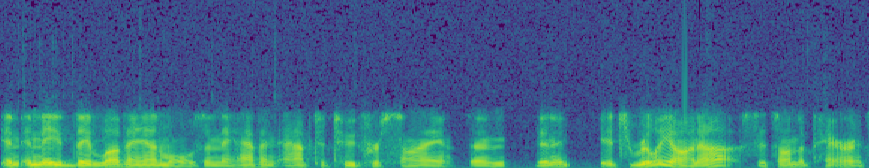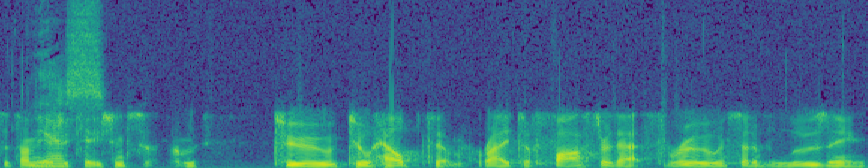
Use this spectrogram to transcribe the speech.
and, and they they love animals and they have an aptitude for science, and then it, it's really on us. It's on the parents. It's on the Yes. education system to to help them right to foster that through instead of losing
